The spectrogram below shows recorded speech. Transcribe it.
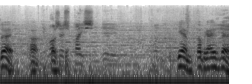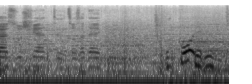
Cześć! A, Nie możesz paść... Y, Wiem, dobra, jest. Jezu święty, co za debil. Jest płonie, jest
